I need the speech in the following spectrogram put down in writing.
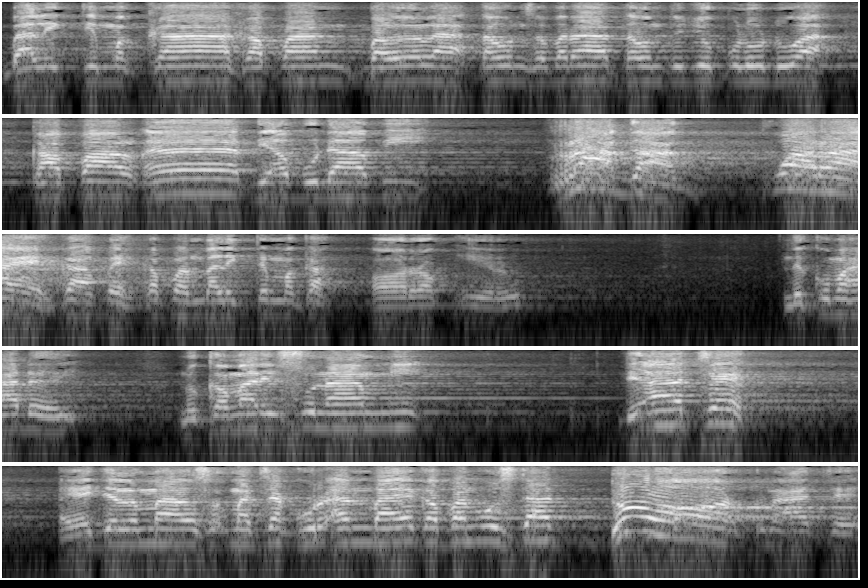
balik di Mekah kapan? Baheula tahun seberapa? Tahun 72 kapal eh di Abu Dhabi. Ragang warai eh, kabeh kapan balik ke Mekah? Orok iru. Nu kumaha deui? Nu kamari tsunami di Aceh. Aya jelema sok maca Quran bae kapan ustad dor kena Aceh.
